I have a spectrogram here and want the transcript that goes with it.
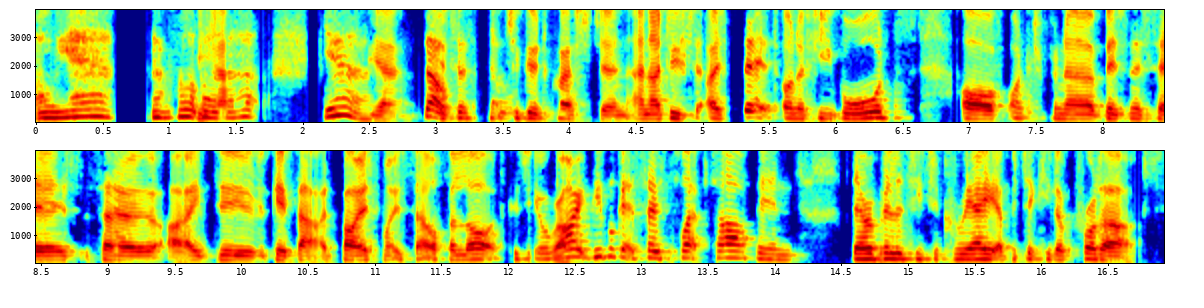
oh, yeah, I thought about yeah. that. Yeah. Yeah. So, it's a, such a good question. And I do, I sit on a few boards of entrepreneur businesses. So I do give that advice myself a lot because you're right. People get so swept up in their ability to create a particular product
